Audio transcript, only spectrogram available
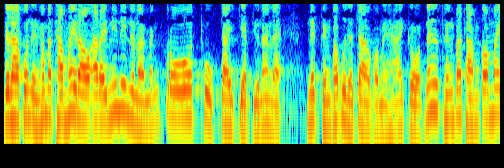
เวลาคนอื่นเขามาทำให้เราอะไรนิดๆหน่อยๆมันโกรธผูกใจเจ็บอยู่นั่นแหละ นึกถึงพระพุทธเจ้าก็ไม่หายโกรธ นึกถึงพระธรรมก็ไม่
